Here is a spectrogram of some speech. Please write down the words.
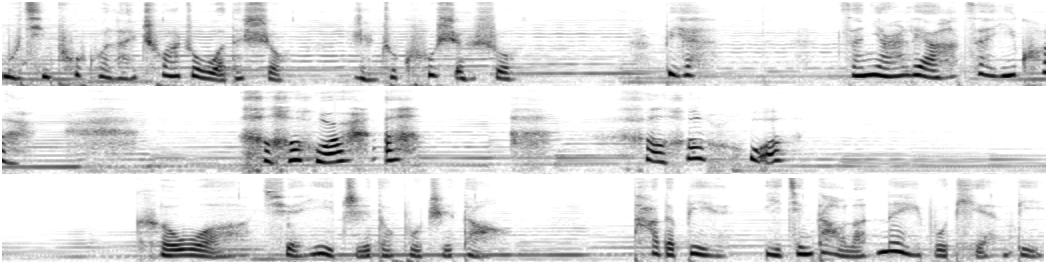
母亲扑过来，抓住我的手，忍住哭声说：“别，咱娘儿俩在一块儿，好好活啊，好好活。”可我却一直都不知道，他的病已经到了内部田地。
